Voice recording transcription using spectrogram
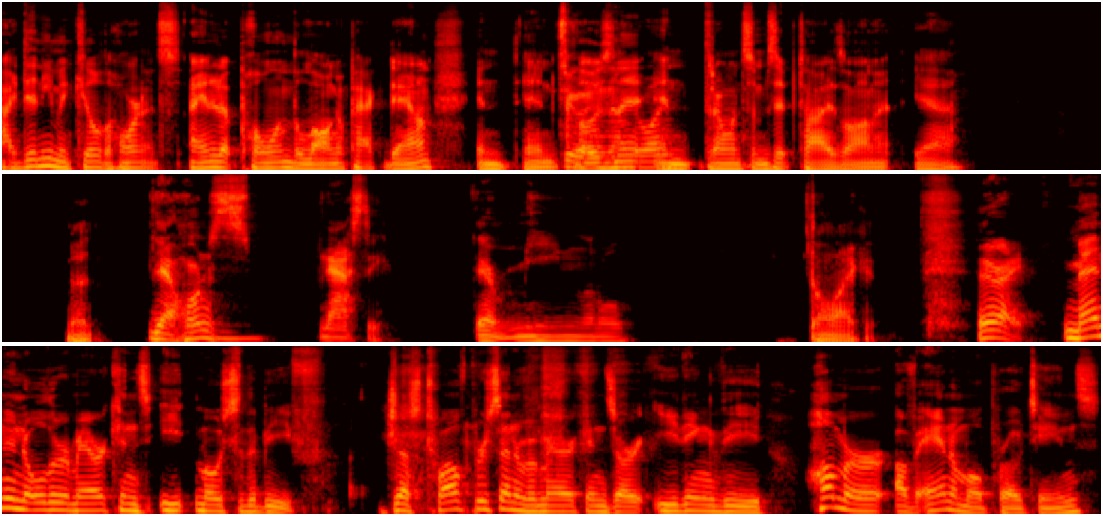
I didn't even kill the hornets. I ended up pulling the long pack down and and Doing closing it one? and throwing some zip ties on it. Yeah. But Yeah, hornets nasty. They're mean little. Don't like it. All right. Men and older Americans eat most of the beef. Just 12% of Americans are eating the Hummer of animal proteins.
